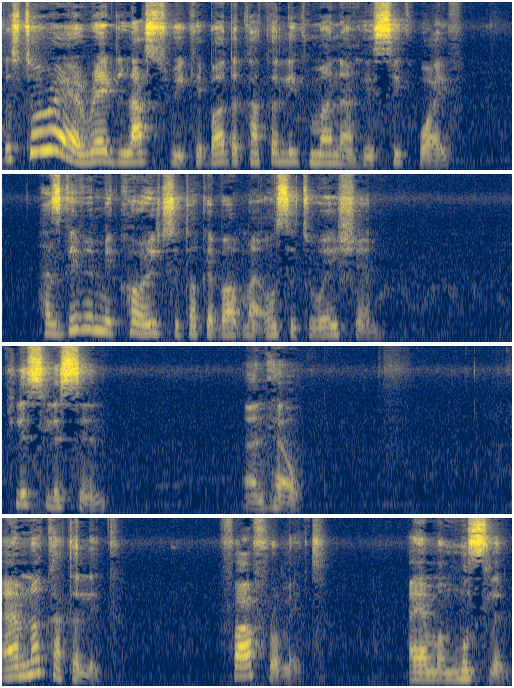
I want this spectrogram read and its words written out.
The story I read last week about the Catholic man and his sick wife has given me courage to talk about my own situation. Please listen and help. I am not Catholic. Far from it. I am a Muslim.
